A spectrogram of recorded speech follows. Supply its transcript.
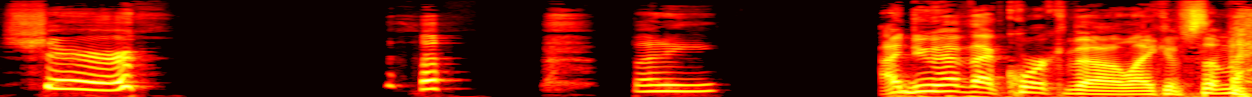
sure buddy I do have that quirk though. Like if somebody,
